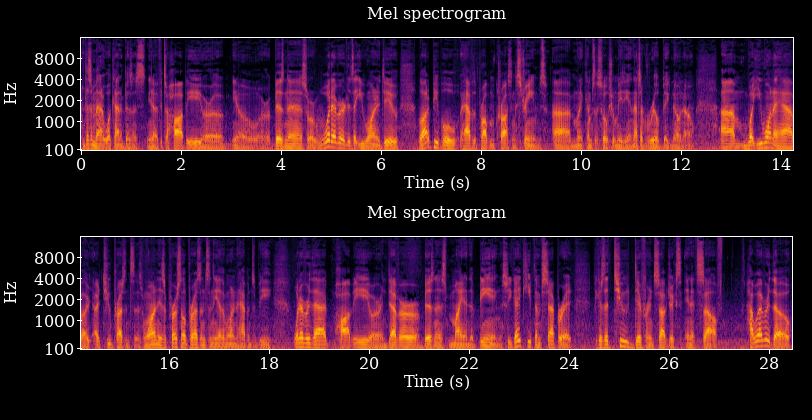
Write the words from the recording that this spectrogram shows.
it doesn't matter what kind of business you know if it's a hobby or a you know or a business or whatever it is that you want to do a lot of people have the problem of crossing streams um, when it comes to social media and that's a real big no-no um, what you want to have are, are, two presences. One is a personal presence, and the other one happens to be whatever that hobby or endeavor or business might end up being. So you got to keep them separate because they're two different subjects in itself. However, though,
